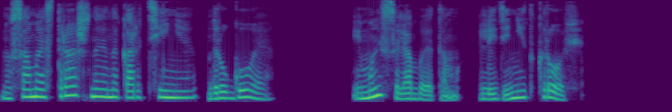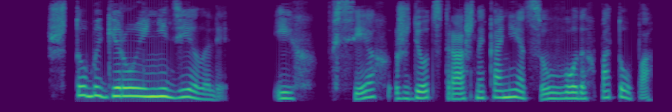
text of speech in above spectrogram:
Но самое страшное на картине — другое. И мысль об этом леденит кровь. Что бы герои ни делали, их всех ждет страшный конец в водах потопа.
